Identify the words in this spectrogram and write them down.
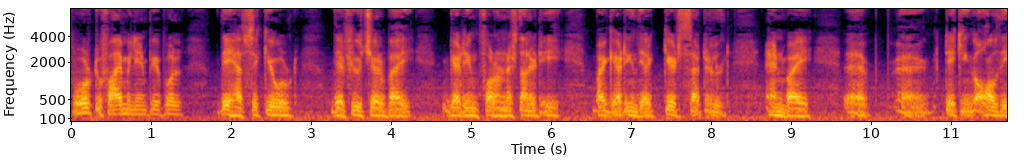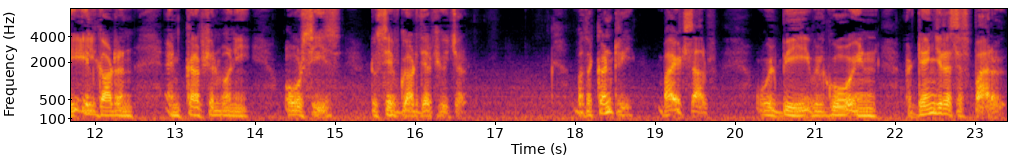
4 to 5 million people, they have secured their future by getting foreign nationality, by getting their kids settled, and by uh, uh, taking all the ill gotten and corruption money overseas to safeguard their future. But the country by itself will be will go in a dangerous spiral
